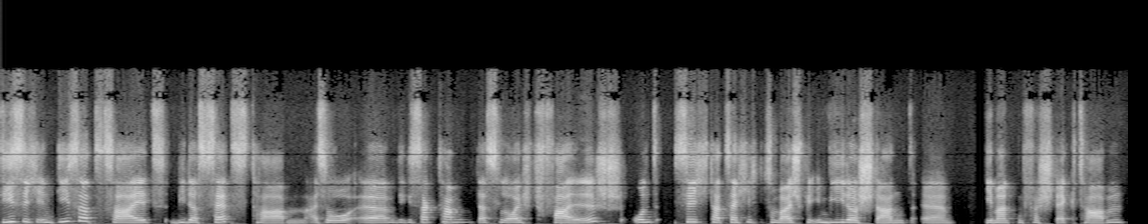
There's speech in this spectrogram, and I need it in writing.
die sich in dieser Zeit widersetzt haben, also ähm, die gesagt haben, das läuft falsch und sich tatsächlich zum Beispiel im Widerstand äh, jemanden versteckt haben,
